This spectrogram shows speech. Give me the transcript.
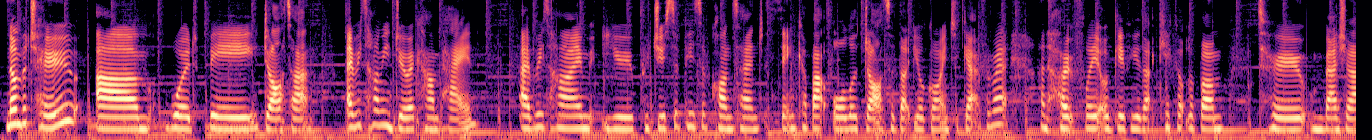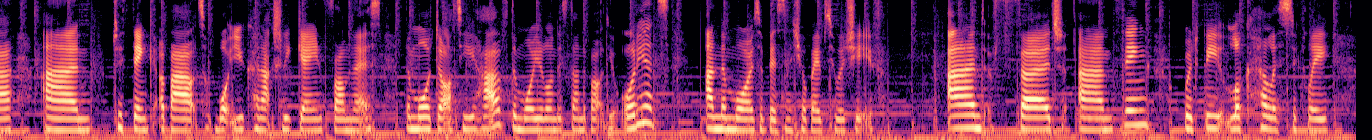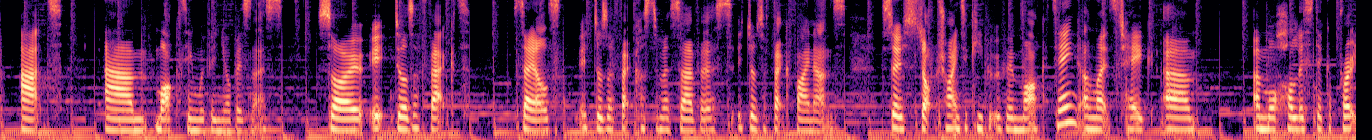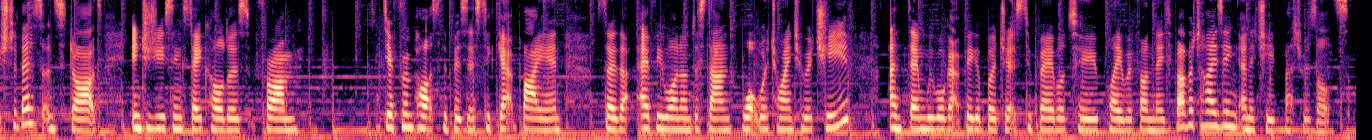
Number two um, would be data. Every time you do a campaign, every time you produce a piece of content, think about all the data that you're going to get from it, and hopefully it'll give you that kick up the bum to measure and to think about what you can actually gain from this. The more data you have, the more you'll understand about your audience, and the more as a business you'll be able to achieve. And third um, thing would be look holistically at um, marketing within your business. So it does affect sales, it does affect customer service, it does affect finance. So stop trying to keep it within marketing and let's take um, a more holistic approach to this and start introducing stakeholders from different parts of the business to get buy in so that everyone understands what we're trying to achieve and then we will get bigger budgets to be able to play with on native advertising and achieve better results.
